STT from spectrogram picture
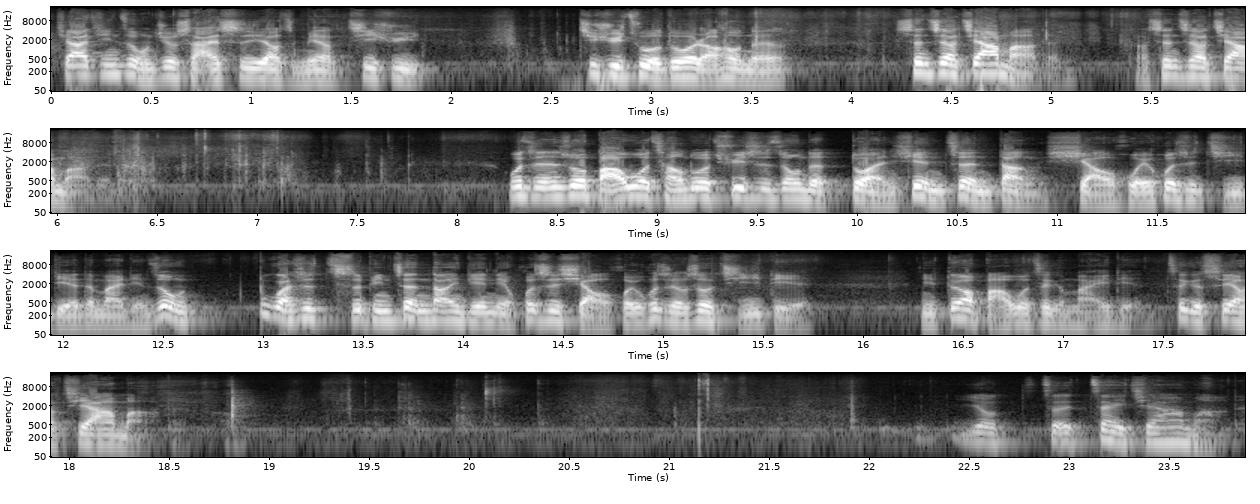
嘉金这种就是还是要怎么样继续继续做多，然后呢，甚至要加码的啊，甚至要加码的。我只能说把握长多趋势中的短线震荡、小回或是急跌的买点，这种不管是持平震荡一点点，或是小回，或者有时候急跌。你都要把握这个买点，这个是要加码的，要再再加码的，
